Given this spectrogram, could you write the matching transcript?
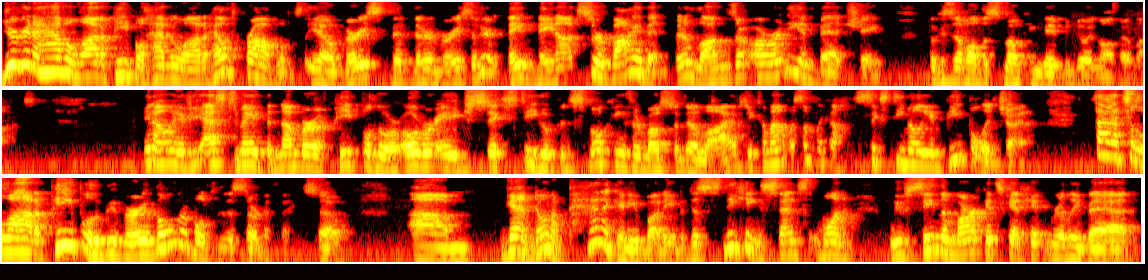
you're going to have a lot of people having a lot of health problems, you know, very that are very severe. They may not survive it. Their lungs are already in bad shape because of all the smoking they've been doing all their lives. You know, if you estimate the number of people who are over age 60 who've been smoking through most of their lives, you come out with something like 60 million people in China. That's a lot of people who'd be very vulnerable to this sort of thing. So, um, again, don't panic anybody, but the sneaking sense one, we've seen the markets get hit really bad.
